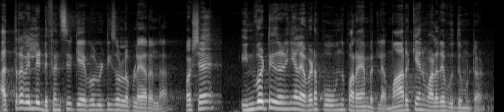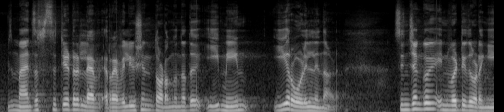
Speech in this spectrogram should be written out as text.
അത്ര വലിയ ഡിഫൻസീവ് കേപ്പബിലിറ്റീസ് ഉള്ള പ്ലെയർ അല്ല. പക്ഷേ ഇൻവേർട്ട് ചെയ്ത് കഴിഞ്ഞാൽ എവിടെ പോകുമെന്ന് പറയാൻ പറ്റില്ല. മാർക്കാൻ വളരെ ബുദ്ധിമുട്ടാണ്. മാഞ്ചസ്റ്റർ സിറ്റിയുടെ ഒരു റെവല്യൂഷൻ തുടങ്ങുന്നത് ഈ മെയിൻ ഈ റോളിൽ നിന്നാണ്. സിഞ്ചങ്കോ ഇൻവേർട്ട് ചെയ്ത് തുടങ്ങി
